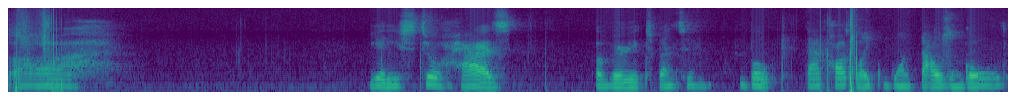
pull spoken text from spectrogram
Uh, yet he still has a very expensive boat. That cost like 1,000 gold.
